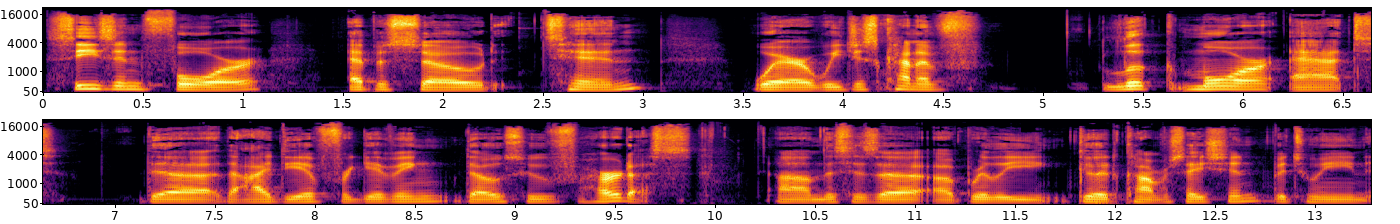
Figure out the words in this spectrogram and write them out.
season four, episode ten, where we just kind of look more at the the idea of forgiving those who've hurt us. Um, this is a, a really good conversation between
